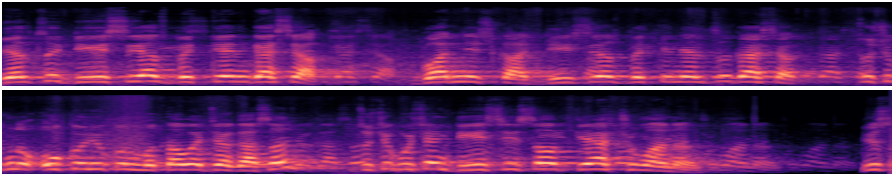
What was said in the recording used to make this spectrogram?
ییٚلہِ ژٕ ڈی سی یس بٕتھِ کَنۍ گژھکھ گۄڈنِچ کَتھ ڈی سی یس بٕتھِ کَنۍ ییٚلہِ ژٕ گژھکھ ژٕ چھُکھ نہٕ اُکُن یُکُن مُتوجہ گژھان ژٕ چھُکھ وٕچھان ڈی سی صٲب کیٛاہ چھُ وَنان یُس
